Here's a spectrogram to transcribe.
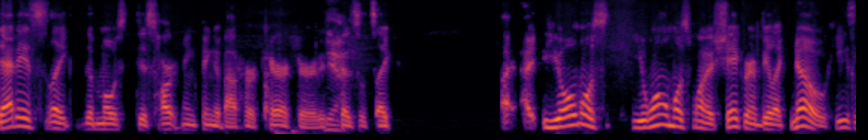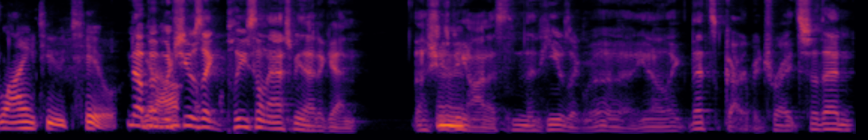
that is like the most disheartening thing about her character Yeah. because it's like I, I, you almost you almost want to shake her and be like no he's lying to you too No, you but when she was like, please don't ask me that again. Uh, she's Mhm. being honest. And then he was like, you know, like that's garbage, right? So then,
